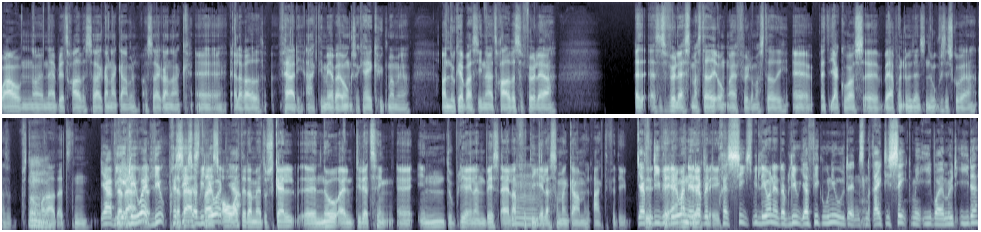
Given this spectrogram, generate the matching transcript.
wow, når, når jeg bliver 30, så er jeg godt nok gammel, og så er jeg godt nok øh, allerede færdig-agtig med at være ung, så kan jeg ikke hygge mig mere. Og nu kan jeg bare sige, når jeg er 30, så føler jeg, altså så føler jeg mig stadig ung, og jeg føler mig stadig, øh, at jeg kunne også øh, være på en uddannelse nu, hvis det skulle være. Altså, forstår mm. Mig ret, at sådan, ja, vi være- lever et liv, præcis, og vi lever et, over ja. det der med, at du skal øh, nå alle de der ting, øh, inden du bliver en eller anden vis alder, Mm. fordi ellers er man gammelagtig. Fordi Ja, det, fordi vi det er lever netop et, præcis, vi lever netop liv. Jeg fik uniuddannelsen rigtig sent med i, hvor jeg mødte Ida,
